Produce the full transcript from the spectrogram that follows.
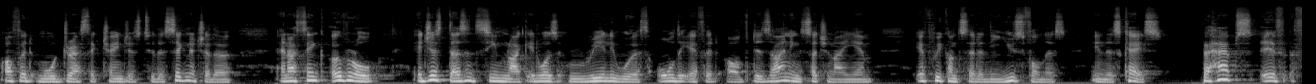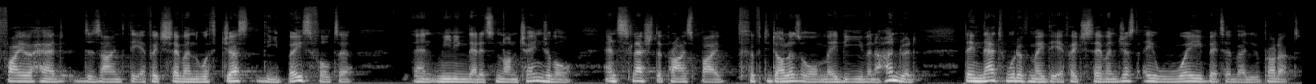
offered more drastic changes to the signature though, and I think overall it just doesn't seem like it was really worth all the effort of designing such an IEM if we consider the usefulness in this case. Perhaps if FiiO had designed the FH7 with just the base filter, and meaning that it's non-changeable, and slashed the price by $50 or maybe even 100 then that would have made the FH7 just a way better value product.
